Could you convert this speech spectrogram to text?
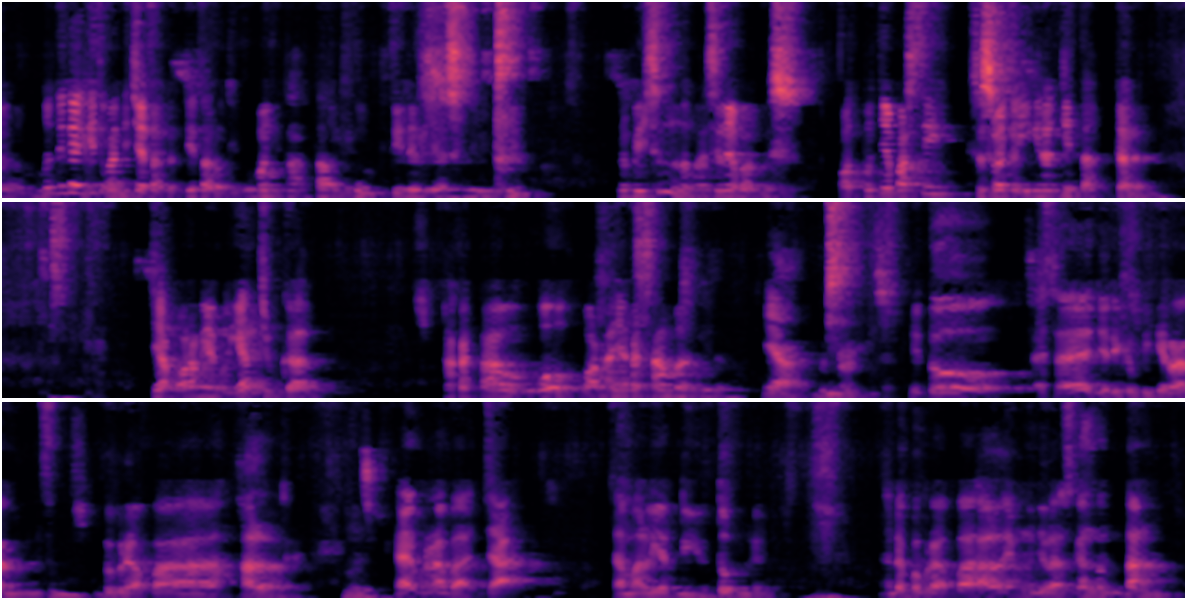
gitu. mending kayak gitu kan dicetak gede taruh di rumah ditata gitu dilihat sendiri. Lebih seneng hasilnya bagus. Outputnya pasti sesuai keinginan kita. Dan tiap orang yang lihat juga akan tahu oh warnanya akan sama gitu Ya, bener. Itu saya jadi kepikiran beberapa hal. hmm. Saya pernah baca sama lihat di YouTube nih. Ada beberapa hal yang menjelaskan tentang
